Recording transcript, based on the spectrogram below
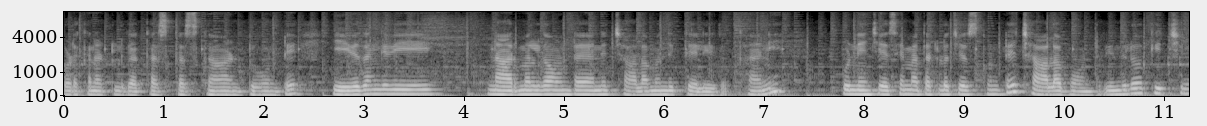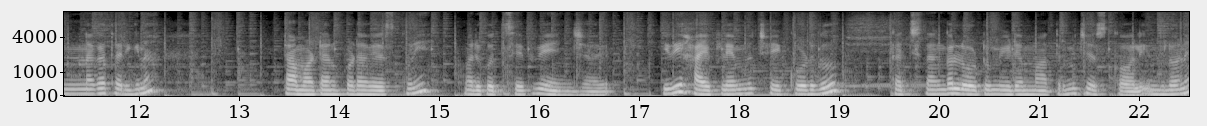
ఉడకనట్లుగా కసకసగా అంటూ ఉంటే ఏ విధంగా ఇవి నార్మల్గా ఉంటాయని చాలామందికి తెలియదు. కానీ ఇప్పుడు నేను చేసే మెథడ్లో చేసుకుంటే చాలా బాగుంటుంది. ఇందులోకి చిన్నగా తరిగిన టమాటాను కూడా వేసుకుని మరి కొద్దిసేపు వేయించాలి. ఇది హై ఫ్లేమ్లో చేయకూడదు. ఖచ్చితంగా లో టు మీడియం మాత్రమే చేసుకోవాలి. ఇందులోనే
